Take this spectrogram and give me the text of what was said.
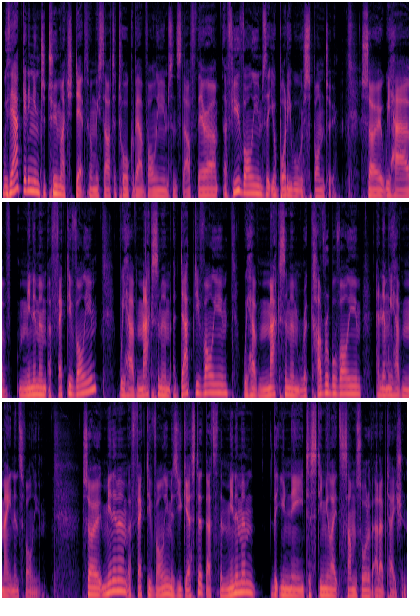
Without getting into too much depth when we start to talk about volumes and stuff, there are a few volumes that your body will respond to. So we have minimum effective volume, we have maximum adaptive volume, we have maximum recoverable volume, and then we have maintenance volume. So, minimum effective volume, as you guessed it, that's the minimum that you need to stimulate some sort of adaptation.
